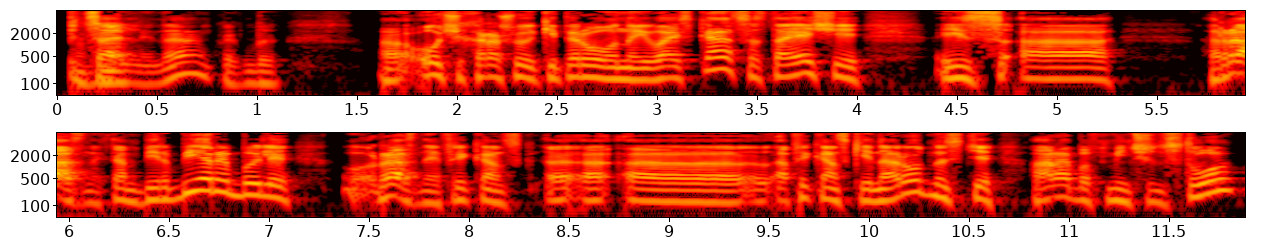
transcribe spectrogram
специальный, uh да, как бы Э, очень хорошо экипированные войска, состоящие из а, разных, там берберы были, разные африканск, а, а, африканские народности, арабов меньшинство,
